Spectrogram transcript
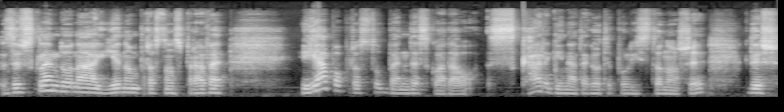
Ze względu na jedną prostą sprawę, ja po prostu będę składał skargi na tego typu listonoszy, gdyż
